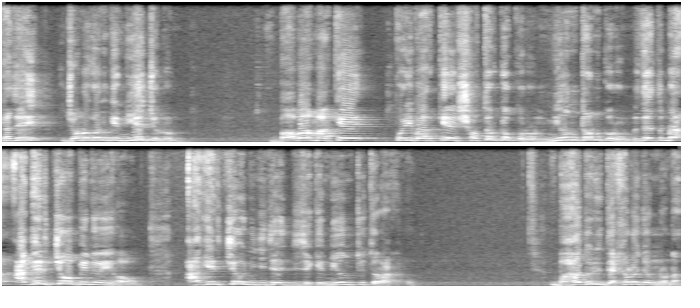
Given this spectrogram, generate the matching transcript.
কাজেই জনগণকে নিয়ে চলুন। বাবা মাকে পরিবারকে সতর্ক করুন, নিয়ন্ত্রণ করুন, যে তোমরা আগের চেয়েও বিনয়ী হও, আগের চেয়েও নিজে নিজেকে নিয়ন্ত্রিত রাখো। বাহাদুরি দেখানোর জন্য না,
